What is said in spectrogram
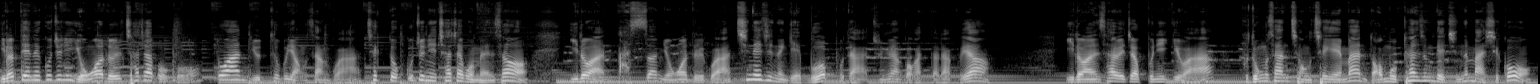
이럴 때는 꾸준히 용어를 찾아보고 또한 유튜브 영상과 책도 꾸준히 찾아보면서 이러한 낯선 용어들과 친해지는 게 무엇보다 중요한 것 같더라고요. 이러한 사회적 분위기와 부동산 정책에만 너무 편승되지는 마시고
